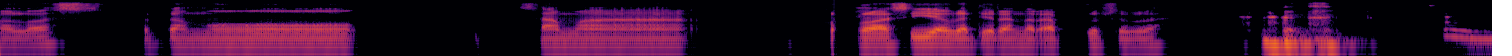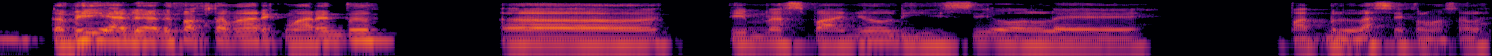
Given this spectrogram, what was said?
lolos ketemu sama Kroasia berarti runner up grup sebelah. Tapi ada ada fakta menarik kemarin tuh eh timnas Spanyol diisi oleh 14 ya kalau nggak salah.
